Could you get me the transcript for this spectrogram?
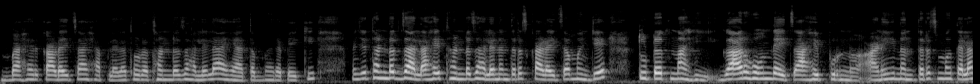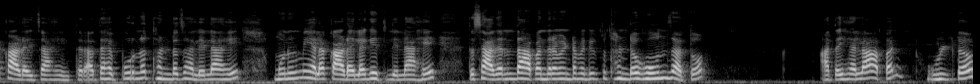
बाहेर काढायचं आहे. आपल्याला थोडा थंड झालेला आहे आता बऱ्यापैकी. म्हणजे थंडच झाला आहे. थंड झाल्यानंतरच काढायचा म्हणजे तुटत नाही. गार होऊन द्यायचा आहे पूर्ण. आणि नंतरच मग त्याला काढायचं आहे. तर आता हे पूर्ण थंड झालेलं आहे. म्हणून मी याला काढायला घेतलेलं आहे. तर साधारण दहा पंधरा मिनटामध्ये तो थंड होऊन जातो. आता ह्याला आपण उलटं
